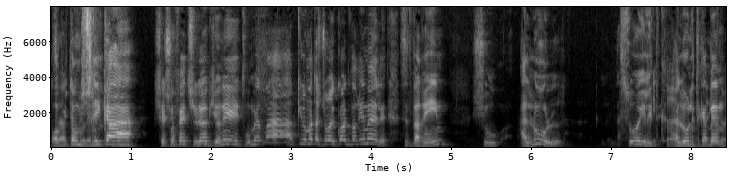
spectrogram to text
או פתאום שריקה. של שופט שהיא לא הגיונית, והוא אומר, מה, כאילו מה אתה שורק, כל הדברים האלה. זה דברים שהוא עלול, עשוי, יקרה, עלול לא, להתקבל.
